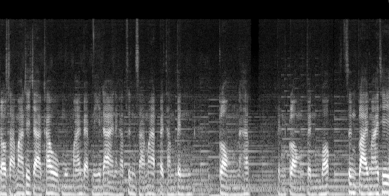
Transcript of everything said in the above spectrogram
เราสามารถที่จะเข้ามุมไม้แบบนี้ได้นะครับ ซึ่งสามารถไปทำเป็นกล่องนะครับ เป็นกล่องเป็นบล็อก ซึ่งปลายไม้ที่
